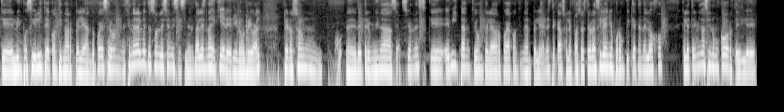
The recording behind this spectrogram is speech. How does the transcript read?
que lo imposibilite de continuar peleando. Puede ser un, generalmente son lesiones incidentales, nadie quiere herir a un rival, pero son eh, determinadas acciones que evitan que un peleador pueda continuar en pelea. En este caso le pasó a este brasileño por un piquete en el ojo que le terminó haciendo un corte y le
